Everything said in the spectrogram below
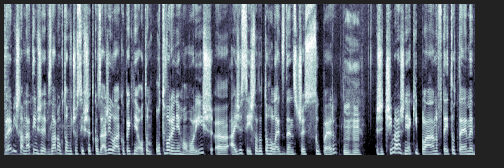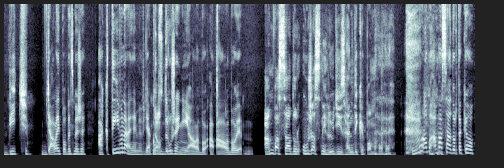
Premýšľam nad tým, že vzhľadom k tomu, čo si všetko zažila, ako pekne o tom otvorene hovoríš, uh, aj že si išla do toho Let's Dance, čo je super, že či máš nejaký plán v tejto téme byť ďalej, povedzme, že aktívna, neviem, v nejakom No. združení, alebo, alebo, Ambasádor úžasných ľudí s handicapom. no, alebo ambasádor takého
